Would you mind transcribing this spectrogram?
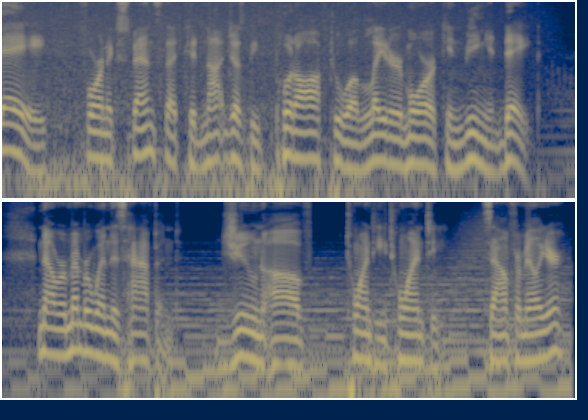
day for an expense that could not just be put off to a later, more convenient date. Now, remember when this happened? June of 2020. Sound familiar?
